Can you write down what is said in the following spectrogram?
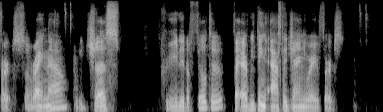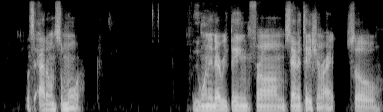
first. So right now, we just created a filter for everything after January 1st. Let's add on some more. We wanted everything from sanitation, right? So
